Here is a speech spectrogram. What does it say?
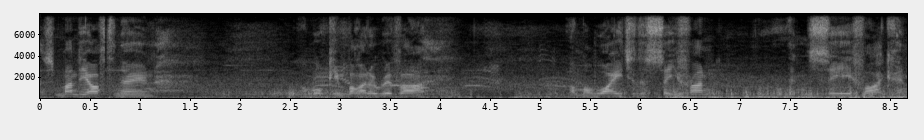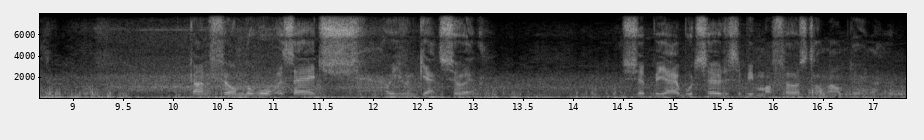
it's Monday afternoon. I'm walking by the river on my way to the seafront and see if I can go and film the water's edge or even get to it. I should be able to. This will be my first time I'm doing it.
